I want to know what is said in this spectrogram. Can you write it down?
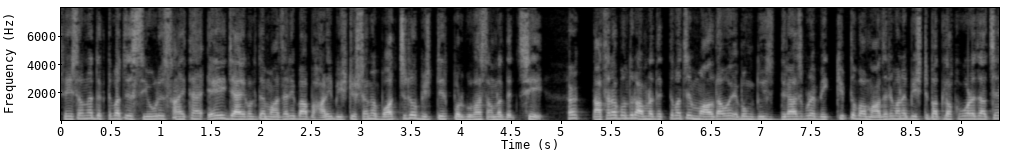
সেই সঙ্গে দেখতে পাচ্ছি সিউড়ি সাঁইথা এই জায়গাগুলিতে মাঝারি বা ভারী বৃষ্টির সঙ্গে বজ্র বৃষ্টির পূর্বাভাস আমরা দেখছি। তাছাড়া বন্ধুরা আমরা দেখতে পাচ্ছি মালদাহ এবং দুই দিনাজপুরে বিক্ষিপ্ত বা মাঝারি মানে বৃষ্টিপাত লক্ষ্য করা যাচ্ছে।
